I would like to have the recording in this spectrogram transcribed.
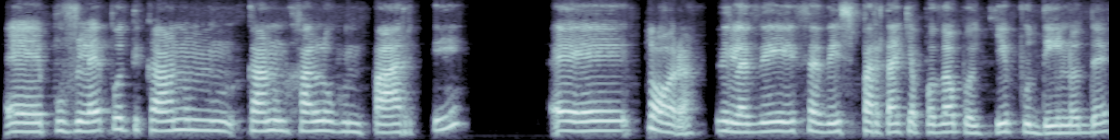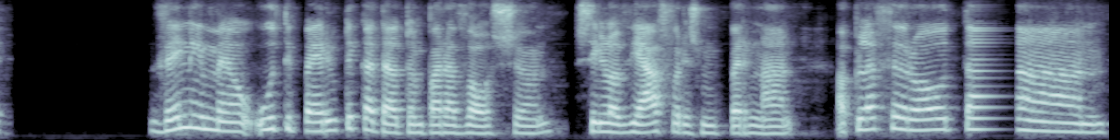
ε, που βλέπω ότι κάνουν, κάνουν Halloween party ε, τώρα. Δηλαδή θα δεις παρτάκια από εδώ από εκεί που ντύνονται. Δεν είμαι ούτε υπέρ ούτε κατά των παραδόσεων. Ψιλοδιάφορες μου περνάνε. Απλά θεωρώ όταν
